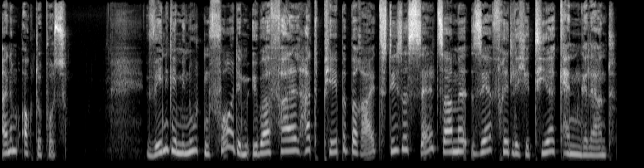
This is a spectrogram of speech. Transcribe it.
einem Oktopus. Wenige Minuten vor dem Überfall hat Pepe bereits dieses seltsame, sehr friedliche Tier kennengelernt.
